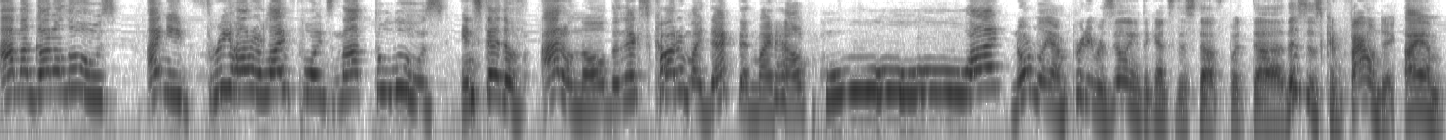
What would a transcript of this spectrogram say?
I'm a gonna lose. I need 300 life points not to lose. Instead of, I don't know, the next card in my deck that might help. Ooh, what? Normally I'm pretty resilient against this stuff, but uh, this is confounding. I am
